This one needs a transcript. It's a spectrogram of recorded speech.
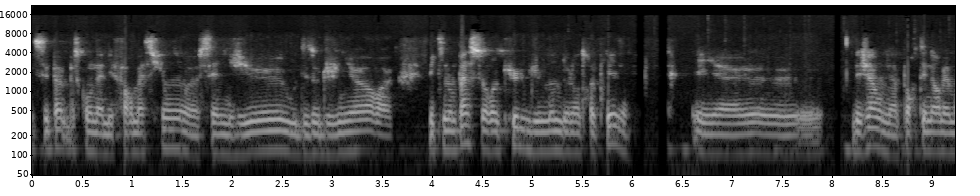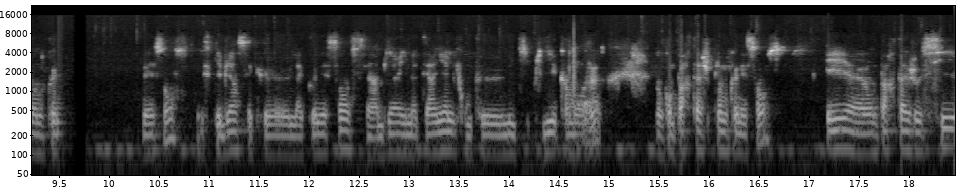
c'est pas parce qu'on a des formations CNGE ou des autres juniors, mais qui n'ont pas ce recul du monde de l'entreprise. Et déjà, on apporte énormément de connaissances. Et ce qui est bien, c'est que la connaissance, c'est un bien immatériel qu'on peut multiplier comme on veut. Donc, on partage plein de connaissances. Et on partage aussi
